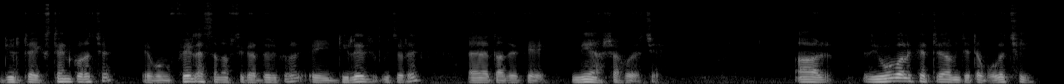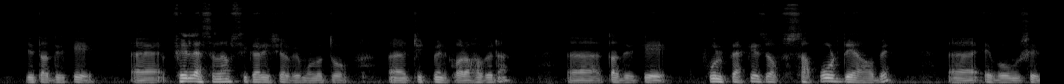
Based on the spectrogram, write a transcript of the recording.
ডিলটা এক্সটেন্ড করেছে এবং ফেল অ্যাসানাম শিকারদের করে এই ডিলের ভিতরে তাদেরকে নিয়ে আসা হয়েছে। আর রিমুভালের ক্ষেত্রে আমি যেটা বলেছি, যে তাদেরকে ফেল অ্যাসালাম শিকার হিসাবে মূলত ট্রিটমেন্ট করা হবে না। তাদেরকে ফুল প্যাকেজ অফ সাপোর্ট দেওয়া হবে। এবং সেই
